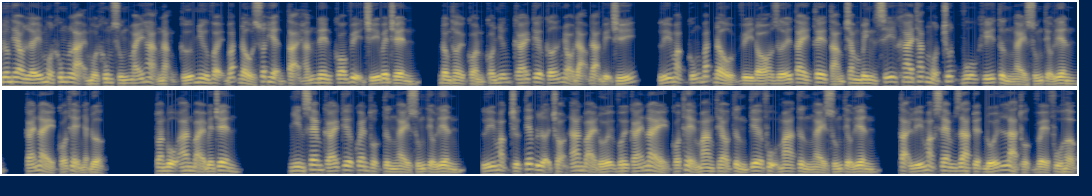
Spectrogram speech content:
nương theo lấy một khung lại một khung súng máy hạng nặng cứ như vậy bắt đầu xuất hiện tại hắn nên có vị trí bên trên, đồng thời còn có những cái kia cỡ nhỏ đạo đạn vị trí, lý mặc cũng bắt đầu vì đó dưới tay t 800 binh sĩ khai thác một chút vũ khí từng ngày súng tiểu liên, cái này có thể nhận được. Toàn bộ an bài bên trên. Nhìn xem cái kia quen thuộc từng ngày súng tiểu liên, lý mặc trực tiếp lựa chọn an bài đối với cái này có thể mang theo từng tia phụ ma từng ngày súng tiểu liên, tại lý mặc xem ra tuyệt đối là thuộc về phù hợp.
